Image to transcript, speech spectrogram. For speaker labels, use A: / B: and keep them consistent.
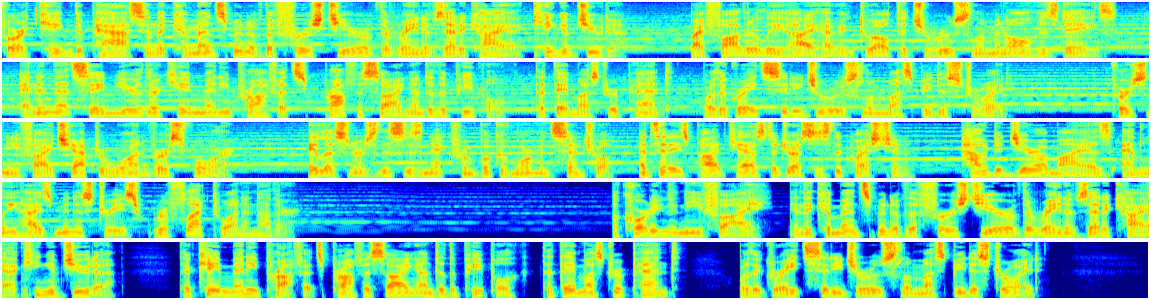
A: For it came to pass in the commencement of the first year of the reign of Zedekiah, king of Judah, my father Lehi having dwelt at Jerusalem in all his days, and in that same year there came many prophets, prophesying unto the people that they must repent, or the great city Jerusalem must be destroyed. 1 Nephi chapter 1 verse 4. Hey listeners, this is Nick from Book of Mormon Central, and today's podcast addresses the question, how did Jeremiah's and Lehi's ministries reflect one another? According to Nephi, in the commencement of the first year of the reign of Zedekiah, king of Judah, there came many prophets prophesying unto the people that they must repent, or the great city Jerusalem must be destroyed.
